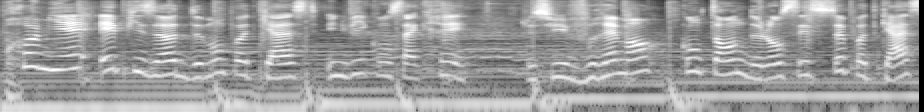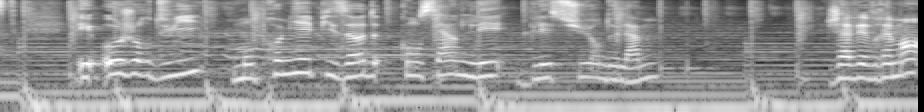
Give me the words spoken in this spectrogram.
premier épisode de mon podcast Une vie consacrée. Je suis vraiment contente de lancer ce podcast et aujourd'hui mon premier épisode concerne les blessures de l'âme. J'avais vraiment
